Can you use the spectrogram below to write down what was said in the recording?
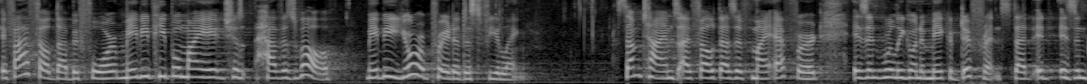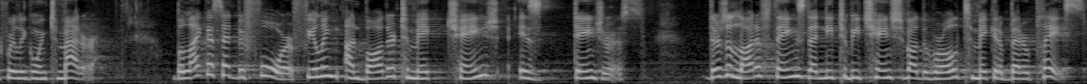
if I felt that before, maybe people my age have as well. Maybe you're a prey to this feeling. Sometimes I felt as if my effort isn't really going to make a difference, that it isn't really going to matter. But like I said before, feeling unbothered to make change is dangerous. There's a lot of things that need to be changed about the world to make it a better place.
